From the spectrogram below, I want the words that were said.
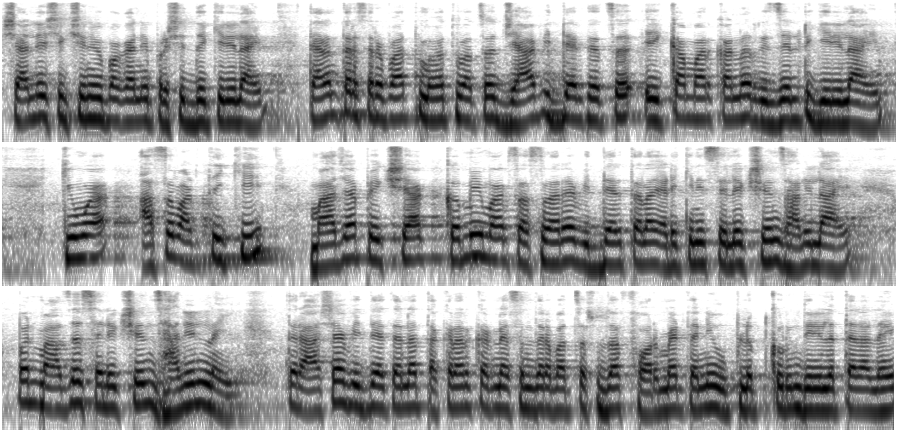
शालेय शिक्षण विभागाने प्रसिद्ध केलेलं आहे. त्यानंतर सर्वात महत्त्वाचं ज्या विद्यार्थ्याचं एका मार्कानं रिझल्ट गेलेला आहे किंवा असं वाटते की माझ्यापेक्षा कमी मार्क्स असणाऱ्या विद्यार्थ्याला या ठिकाणी सिलेक्शन झालेलं आहे पण माझं सिलेक्शन झालेलं नाही. तर अशा विद्यार्थ्यांना तक्रार करण्यासंदर्भातचा सुद्धा फॉर्मॅट त्यांनी उपलब्ध करून दिलेला त्याला आहे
